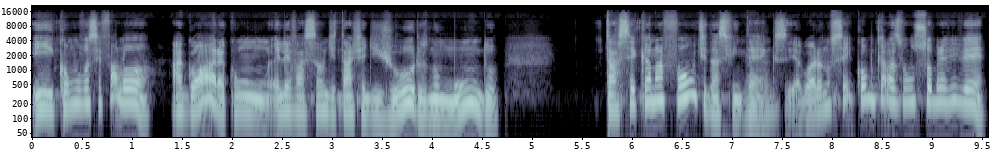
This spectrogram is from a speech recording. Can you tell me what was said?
E como você falou, agora com elevação de taxa de juros no mundo, tá secando a fonte das fintechs. Uhum. E agora eu não sei como que elas vão sobreviver.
